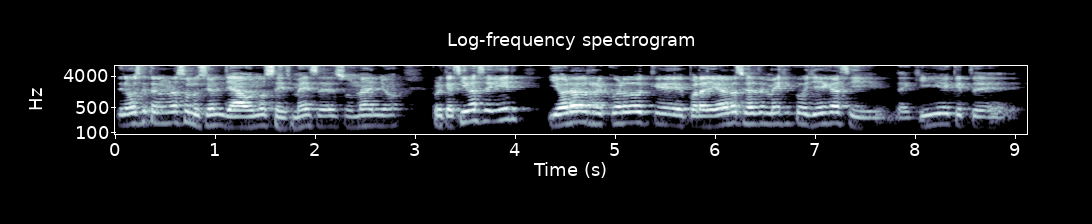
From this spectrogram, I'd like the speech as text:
Tenemos que tener una solución ya unos seis meses, un año, porque así va a seguir. Y ahora recuerdo que para llegar a la Ciudad de México llegas y de aquí que, te,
